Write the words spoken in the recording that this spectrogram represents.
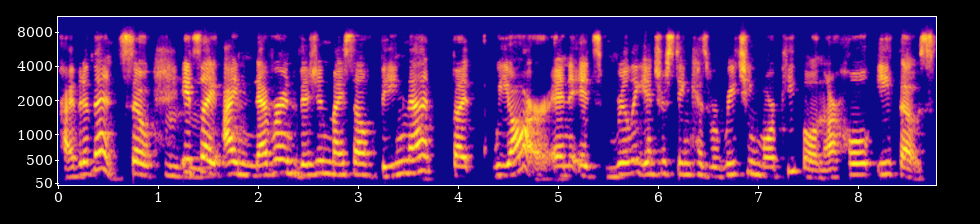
private events. So mm-hmm. it's like I never envisioned myself being that, but we are. And it's really interesting because we're reaching more people. And our whole ethos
